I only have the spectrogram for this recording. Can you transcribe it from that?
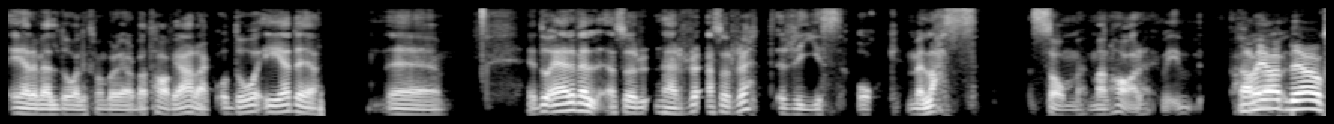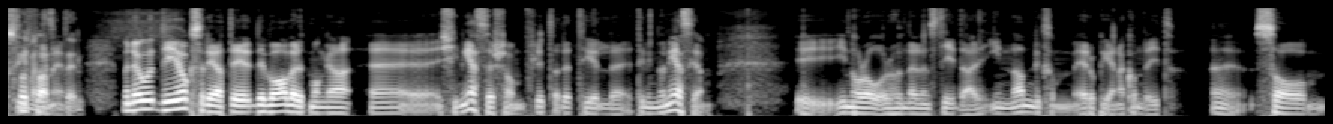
är det väl då liksom man börjar göra Batavia Arrak och då är det eh, då är det väl alltså, här, alltså rött ris och melass som man har. Ja, men jag, det har jag också fått för mig. Men det, det, är också det att det, det var väldigt många eh, kineser som flyttade till, till Indonesien i, i några århundradens tid där innan liksom, européerna kom dit. Eh, som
